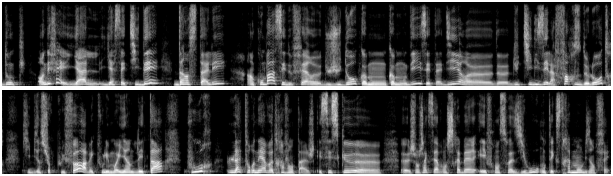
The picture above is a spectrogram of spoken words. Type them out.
Donc, en effet, il y a, cette idée d'installer un combat, c'est de faire euh, du judo, comme on, dit, c'est-à-dire euh, d'utiliser la force de l'autre, qui est bien sûr plus fort, avec tous les moyens de l'État, pour la tourner à votre avantage. Et c'est ce que Jean-Jacques Servan-Schreiber et Françoise Giroud ont extrêmement bien fait.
